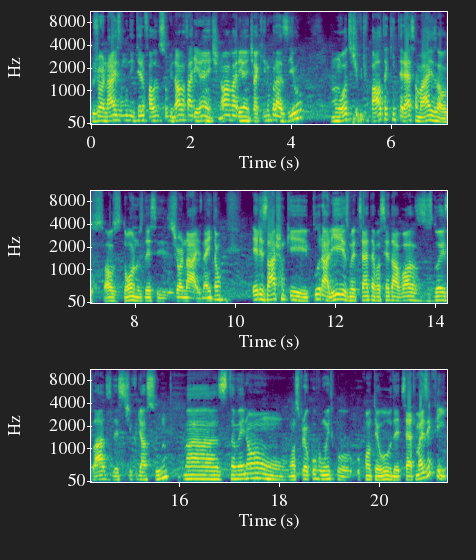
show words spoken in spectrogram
os jornais do mundo inteiro falando sobre nova variante, nova variante. Aqui no Brasil, um outro tipo de pauta que interessa mais aos, aos donos desses jornais, né? Então, eles acham que pluralismo, etc., é você dar voz aos dois lados desse tipo de assunto, mas também não, não se preocupam muito com, com o conteúdo, etc. Mas, enfim,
